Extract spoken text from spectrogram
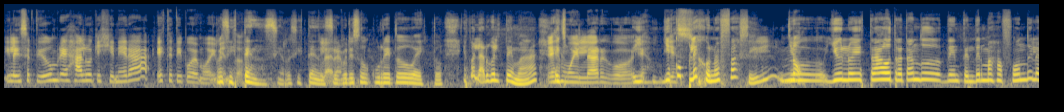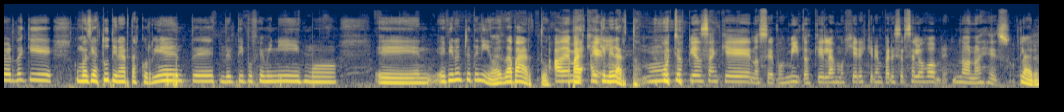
Y la incertidumbre es algo que genera este tipo de movimientos. Resistencia, resistencia. Claramente. Por eso ocurre todo esto. Es muy largo el tema. ¿eh? Es Ex- muy largo. Y, es- y es complejo, no es fácil. Yo, yo lo he estado tratando de entender más a fondo y la verdad que, como decías tú, tiene hartas corrientes del tipo feminismo. Eh, es bien entretenido, es da parto. Además Pa- hay que leer harto. muchos piensan que, no sé, pues mitos, que las mujeres quieren parecerse a los hombres. No, no es eso. Claro.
